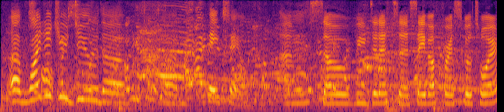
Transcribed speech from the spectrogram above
Uh, why did you do the uh, bake sale? Um, so we did it to save up for a school tour,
